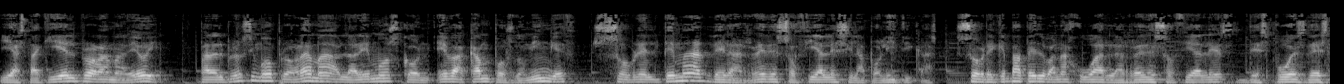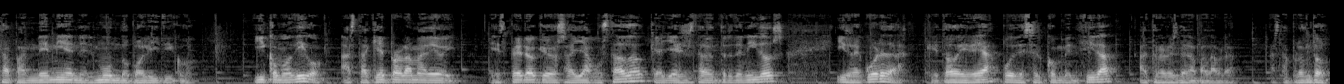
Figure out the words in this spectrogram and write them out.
Y hasta aquí el programa de hoy. Para el próximo programa hablaremos con Eva Campos Domínguez sobre el tema de las redes sociales y la política, sobre qué papel van a jugar las redes sociales después de esta pandemia en el mundo político. Y como digo, hasta aquí el programa de hoy. Espero que os haya gustado, que hayáis estado entretenidos y recuerda que toda idea puede ser convencida a través de la palabra. Hasta pronto.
